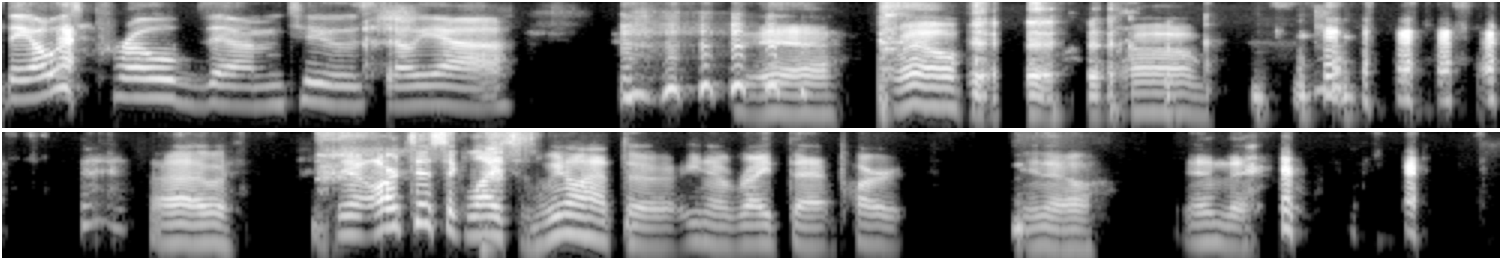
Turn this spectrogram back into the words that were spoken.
they always probe them too. So yeah. yeah well um uh yeah artistic license we don't have to you know write that part you know in there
